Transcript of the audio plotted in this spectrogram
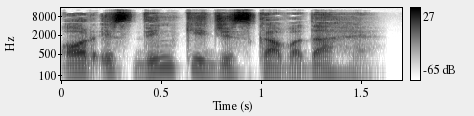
اور اس دن کی جس کا ودا ہے۔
